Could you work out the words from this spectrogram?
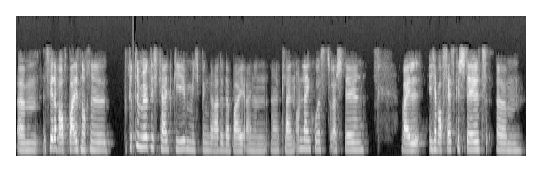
Ähm, es wird aber auch bald noch eine dritte Möglichkeit geben. Ich bin gerade dabei, einen äh, kleinen Online-Kurs zu erstellen, weil ich habe auch festgestellt, ähm,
